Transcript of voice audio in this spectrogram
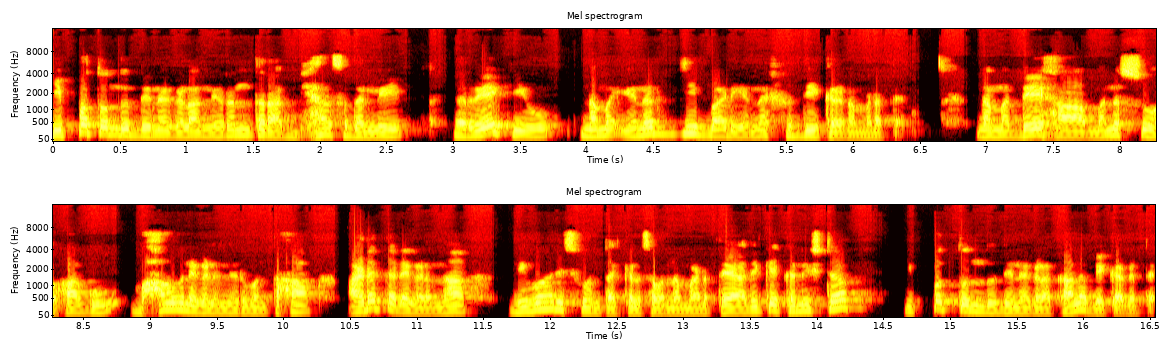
ಇಪ್ಪತ್ತೊಂದು ದಿನಗಳ ನಿರಂತರ ಅಭ್ಯಾಸದಲ್ಲಿ ರೇಖೆಯು ನಮ್ಮ ಎನರ್ಜಿ ಬಾಡಿಯನ್ನ ಶುದ್ಧೀಕರಣ ಮಾಡುತ್ತೆ. ನಮ್ಮ ದೇಹ, ಮನಸ್ಸು ಹಾಗೂ ಭಾವನೆಗಳಲ್ಲಿರುವಂತಹ ಅಡೆತಡೆಗಳನ್ನು ನಿವಾರಿಸುವಂತ ಕೆಲಸವನ್ನ ಮಾಡುತ್ತೆ. ಅದಕ್ಕೆ ಕನಿಷ್ಠ ಇಪ್ಪತ್ತೊಂದು ದಿನಗಳ ಕಾಲ ಬೇಕಾಗುತ್ತೆ.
